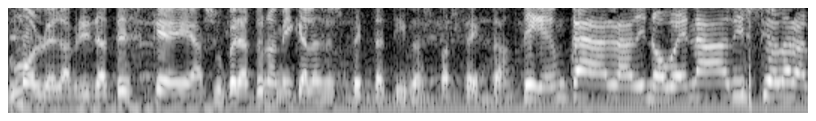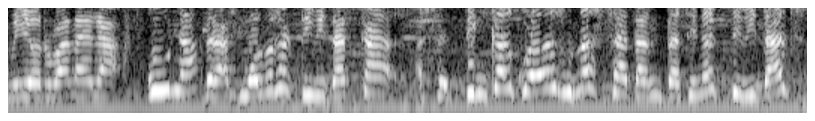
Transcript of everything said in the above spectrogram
molt bé, la veritat és que ha superat una mica les expectatives, perfecte. Diguem que la 19a edició de la Milla Urbana era una de les moltes activitats que tinc calculades unes 75 activitats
